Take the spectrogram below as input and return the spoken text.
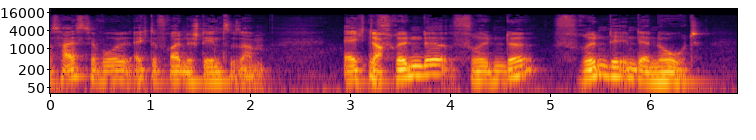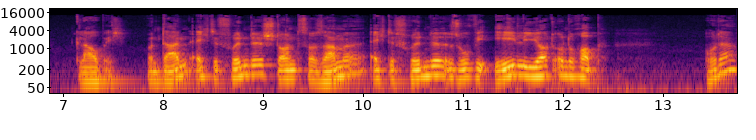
Das heißt ja wohl, echte Freunde stehen zusammen. Echte Ja. Freunde, Freunde, Freunde in der Not, glaube ich. Und dann echte Freunde stehen zusammen, echte Freunde, so wie Eliot und Rob. Oder?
